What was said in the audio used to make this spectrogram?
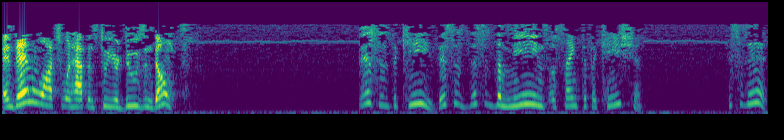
And then watch what happens to your do's and don'ts. This is the key. This is, this is the means of sanctification. This is it.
